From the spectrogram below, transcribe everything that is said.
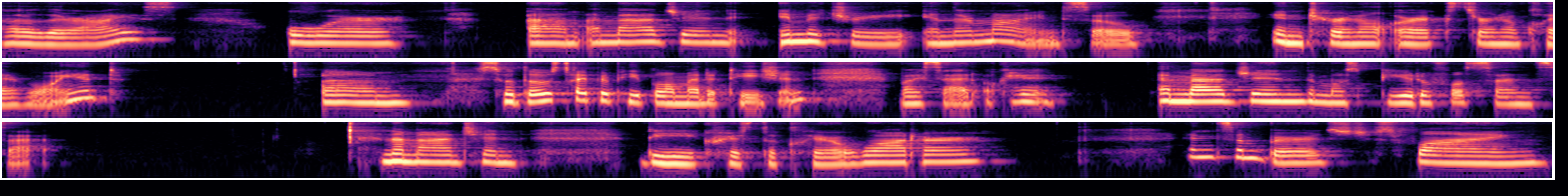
out of their eyes or um, imagine imagery in their mind. So internal or external clairvoyant um, so those type of people in meditation, if I said, okay, imagine the most beautiful sunset and imagine the crystal clear water and some birds just flying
